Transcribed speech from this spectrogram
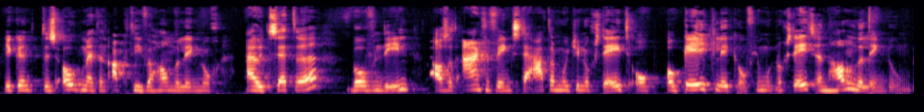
je kunt het dus ook met een actieve handeling nog uitzetten. Bovendien, als het aangevinkt staat, dan moet je nog steeds op oké klikken of je moet nog steeds een handeling doen.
